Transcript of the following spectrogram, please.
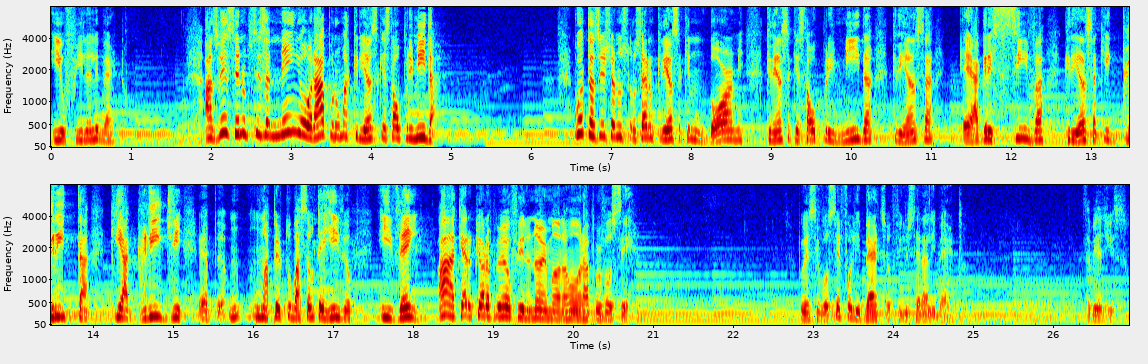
e o filho é liberto. Às vezes você não precisa nem orar por uma criança que está oprimida. Quantas vezes já nos trouxeram criança que não dorme, criança que está oprimida, criança é agressiva, criança que grita, que agride, é, uma perturbação terrível, e vem, ah, quero que ore para o meu filho. Não, irmão, nós vamos orar por você. Porque se você for liberto, seu filho será liberto. Sabia disso?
